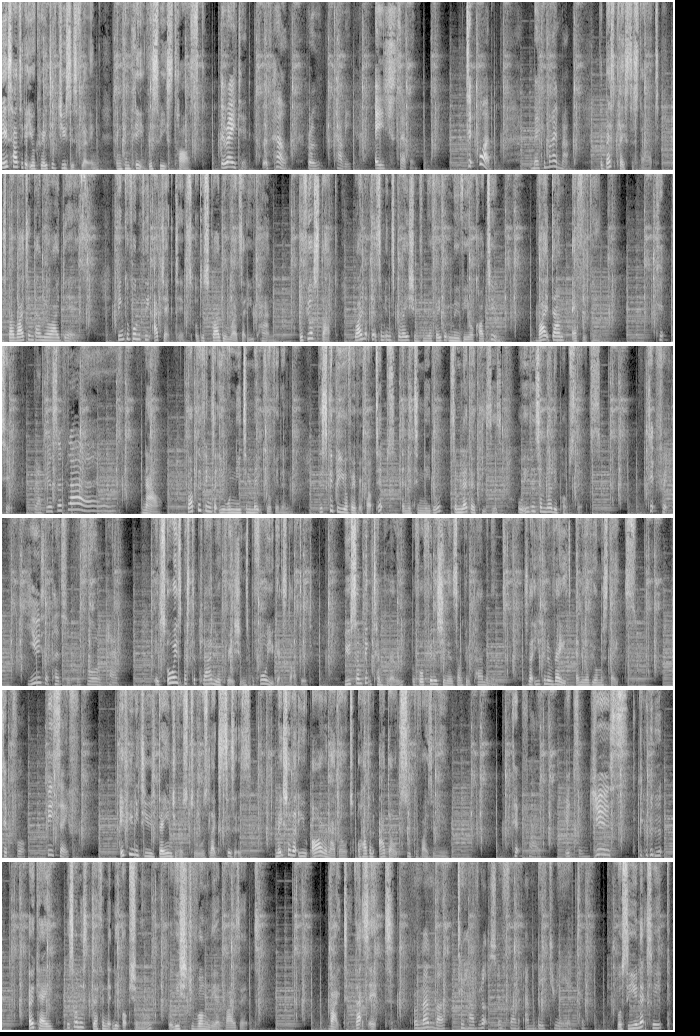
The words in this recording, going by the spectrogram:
Here's how to get your creative juices flowing and complete this week's task. Narrated with help from Tavi, age 7. Tip 1 Make a mind map. The best place to start is by writing down your ideas. Think of all of the adjectives or describing words that you can. If you're stuck, why not get some inspiration from your favourite movie or cartoon? Write down everything. Tip 2 Grab your supplies. Now, grab the things that you will need to make your villain. This could be your favourite felt tips, a knitting needle, some Lego pieces, or even some lollipop sticks. Tip 3 Use a pencil before a pen. It's always best to plan your creations before you get started. Use something temporary before finishing in something permanent so that you can erase any of your mistakes. Tip 4 Be safe. If you need to use dangerous tools like scissors, make sure that you are an adult or have an adult supervising you. Tip 5 Drink some juice. Okay, this one is definitely optional, but we strongly advise it. Right, that's it. Remember to have lots of fun and be creative. We'll see you next week.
